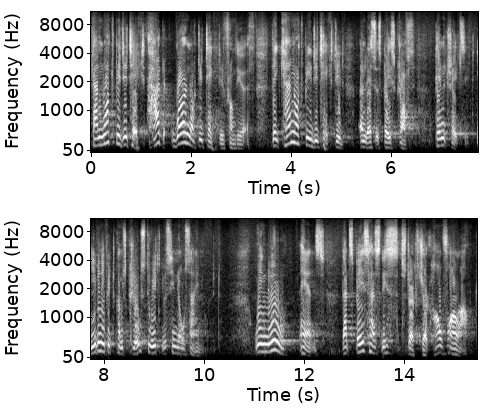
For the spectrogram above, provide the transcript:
cannot be detected, had, were not detected from the Earth. They cannot be detected unless a spacecraft penetrates it. Even if it comes close to it, you see no sign of it. We know, hence, that space has this structure, how far out?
